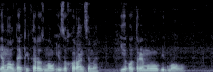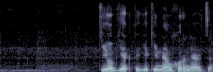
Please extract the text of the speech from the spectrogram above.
Я мав декілька розмов із охоронцями і отримував відмову. Ті об'єкти, які не охороняються,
